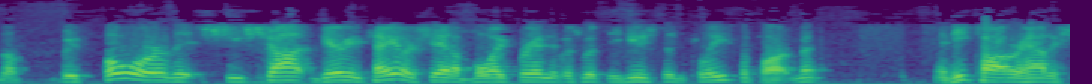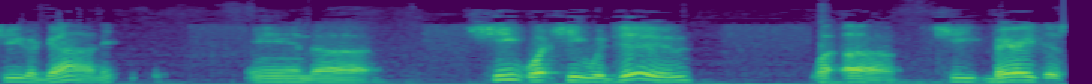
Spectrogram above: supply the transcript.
the, before that she shot Gary Taylor, she had a boyfriend that was with the Houston Police Department, and he taught her how to shoot a gun. And uh, she, what she would do, uh, she married this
